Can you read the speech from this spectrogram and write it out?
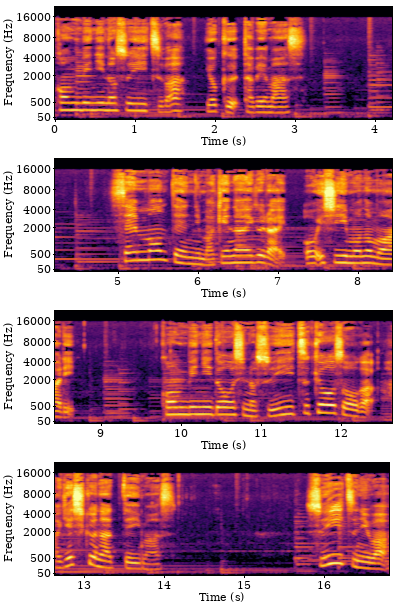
コンビニのスイーツはよく食べます。専門店に負けないぐらい美味しいものもありコンビニ同士のスイーツ競争が激しくなっています。スイーツには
